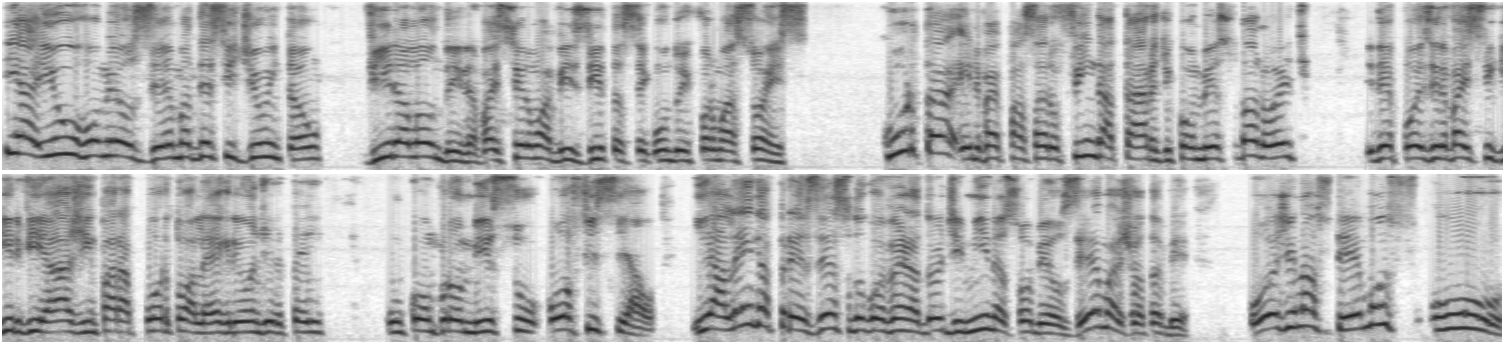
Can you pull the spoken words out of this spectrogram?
e aí o Romeu Zema decidiu então vir a Londrina. Vai ser uma visita, segundo informações, curta, ele vai passar o fim da tarde, começo da noite, e depois ele vai seguir viagem para Porto Alegre, onde ele tem um compromisso oficial. E além da presença do governador de Minas, Romeu Zema, JB, hoje nós temos o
